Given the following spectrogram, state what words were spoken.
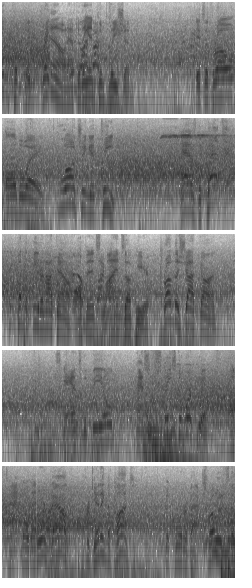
incomplete. Break down after the incompletion. It's a throw all the way. Launching it deep. Has the catch, but the feet are not down. Offense lines up here. From the shotgun. Scans the field. Has some space to work with. A tackle that fourth down. Forgetting the punt. The quarterback throws the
